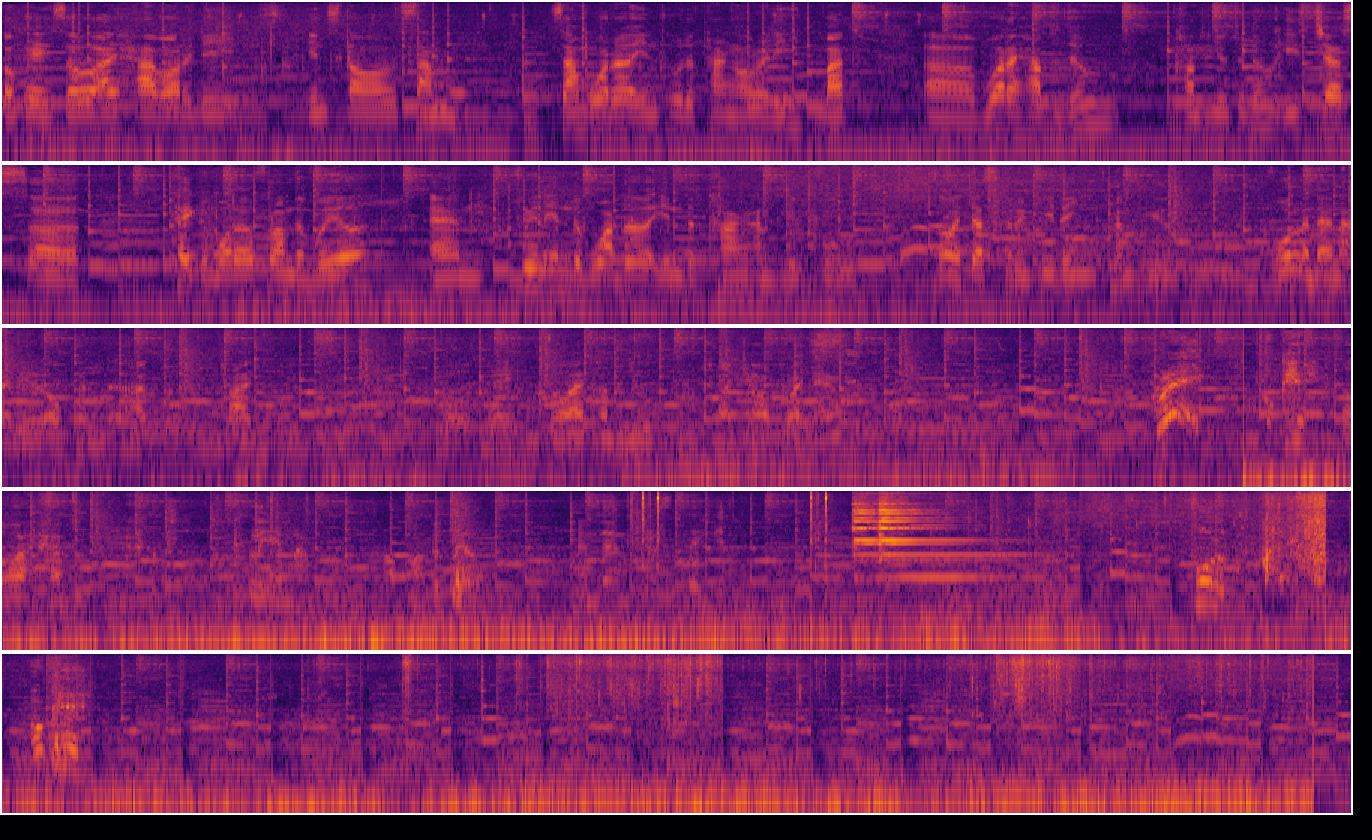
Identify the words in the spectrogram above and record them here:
Okay, so I have already installed some some water into the tank already, but uh, what I have to do, continue to do, is just uh, take the water from the well and fill in the water in the tank until full. So I just repeating until full, and then I will open the output pipe for you to see. So okay, so I continue my job right now. Great. Okay, so I have to clear my top on the well, and then just take it full. Okay.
